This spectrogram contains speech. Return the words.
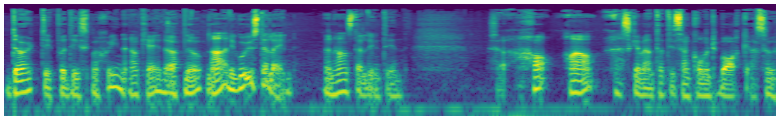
dirty på diskmaskinen. Okej, då öppnar jag upp. Nej, det går ju att ställa in. Men han ställde ju inte in. Så, ja, ja, jag ska vänta tills han kommer tillbaka. Så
